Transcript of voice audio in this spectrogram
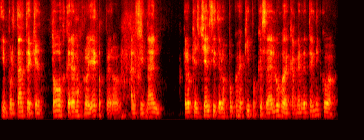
importante que todos queremos proyectos, pero al final creo que el Chelsea es de los pocos equipos que se da el lujo de cambiar de técnico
